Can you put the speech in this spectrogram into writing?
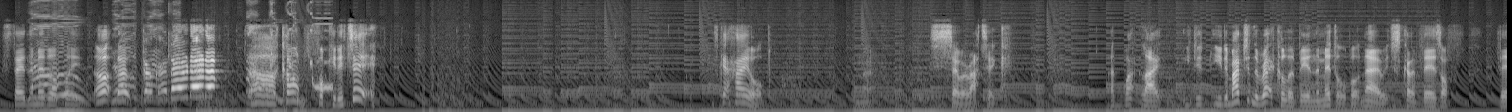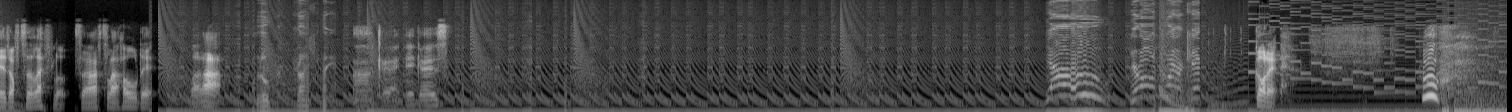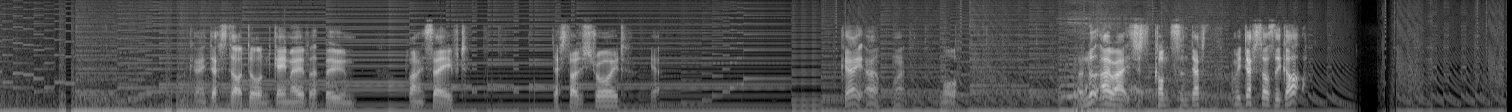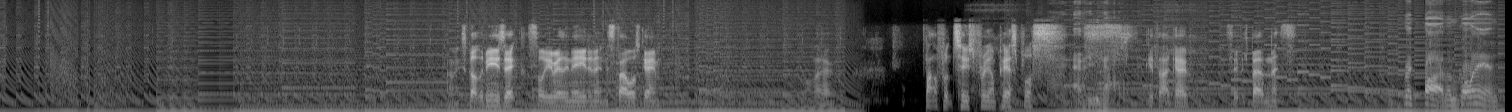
Stay in the middle, please. Oh, no, go, go, no, no, no! Oh, I can't fucking hit it. Get high up. No. This is so erratic. And what, like, you'd, you'd imagine the reticle would be in the middle, but no, it just kind of veers off, veered off to the left. Look, so I have to like hold it like that. Luke, trust me. Okay, here goes. Yahoo! You're all clear, kid. Got it. Whew. Okay, Death Star done. Game over. Boom. Planet saved. Death Star destroyed. Yep. Okay. Oh, right. More. Another, oh, right. It's just constant Death. How many Death Stars they got? It's got the music. That's all you really need in it in a Star Wars game. Although, Battlefront 2 is free on PS Plus. Give that a go. See if it's better than this. Red 5, I'm going in.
